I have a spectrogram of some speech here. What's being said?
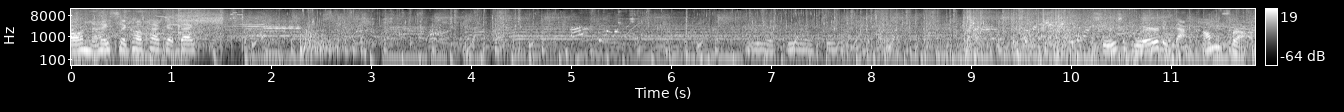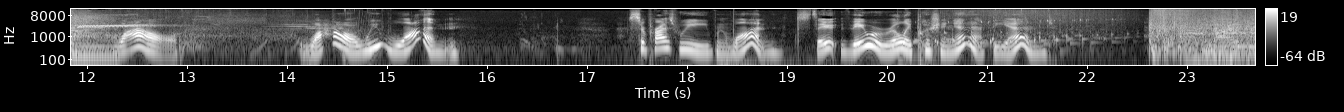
Oh, nice. I got that, get that. Seriously, where did that come from? Wow. Wow, we won. Surprised we even won. They, they were really pushing in at the end. Nice.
